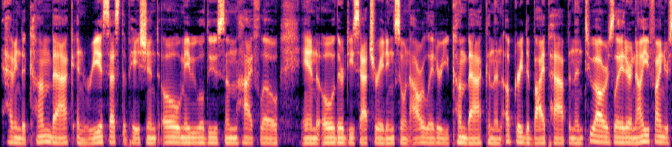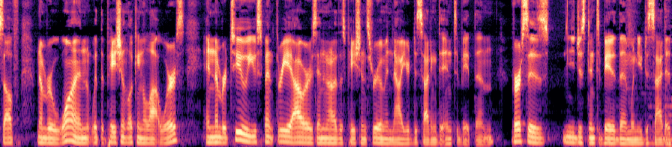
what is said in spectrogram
having to come back and reassess the patient. Oh, maybe we'll do some high flow and oh, they're desaturating. So an hour later, you come back and then upgrade to BiPAP. And then two hours later, now you find yourself number one with the patient looking a lot worse. And number two, you spent three hours in and out of this patient's room and now you're deciding to intubate them versus you just intubated them when you decided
